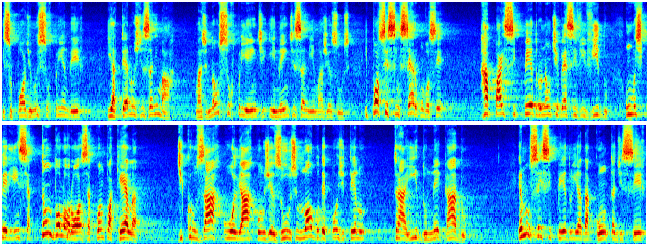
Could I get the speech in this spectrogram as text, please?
isso pode nos surpreender e até nos desanimar, mas não surpreende e nem desanima a Jesus. E posso ser sincero com você? Rapaz, se Pedro não tivesse vivido uma experiência tão dolorosa quanto aquela de cruzar o olhar com Jesus logo depois de tê-lo traído, negado, eu não sei se Pedro ia dar conta de ser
